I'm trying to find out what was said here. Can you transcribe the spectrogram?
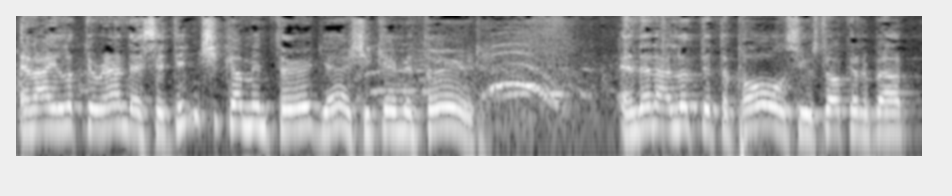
And I looked around. I said, "Didn't she come in third? Yeah, she came in third. And then I looked at the polls. He was talking about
